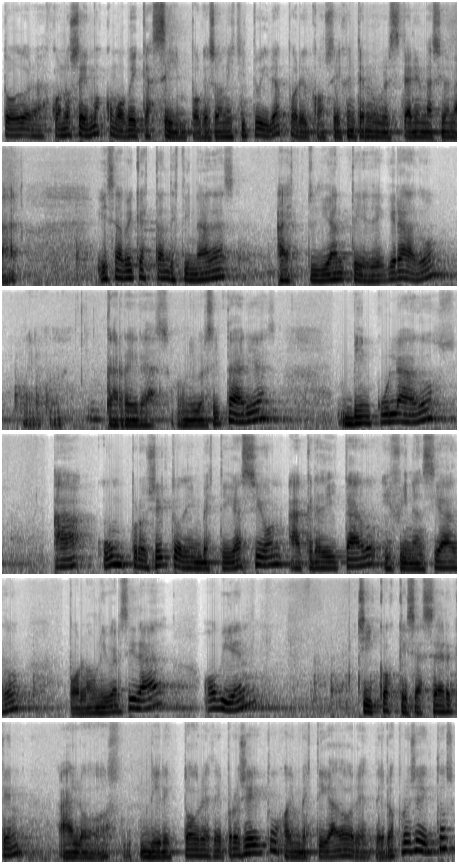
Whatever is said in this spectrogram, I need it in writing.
todos las conocemos como becas SIM, porque son instituidas por el Consejo Interuniversitario Nacional. Esas becas están destinadas a estudiantes de grado, carreras universitarias, vinculados a un proyecto de investigación acreditado y financiado por la universidad o bien chicos que se acerquen a los directores de proyectos o investigadores de los proyectos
